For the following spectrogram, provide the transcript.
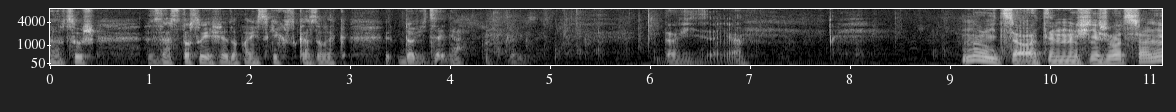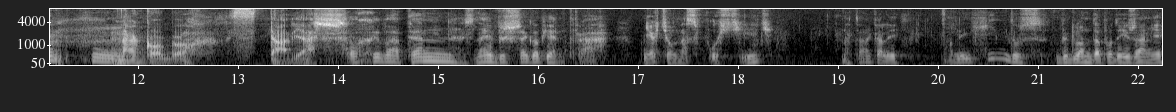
No cóż, zastosuję się do pańskich wskazówek. Do widzenia. Do widzenia. No i co o tym myślisz, Watsonie? Na kogo stawiasz? To chyba ten z najwyższego piętra. Nie chciał nas wpuścić. No tak, ale, ale i Hindus wygląda podejrzanie.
